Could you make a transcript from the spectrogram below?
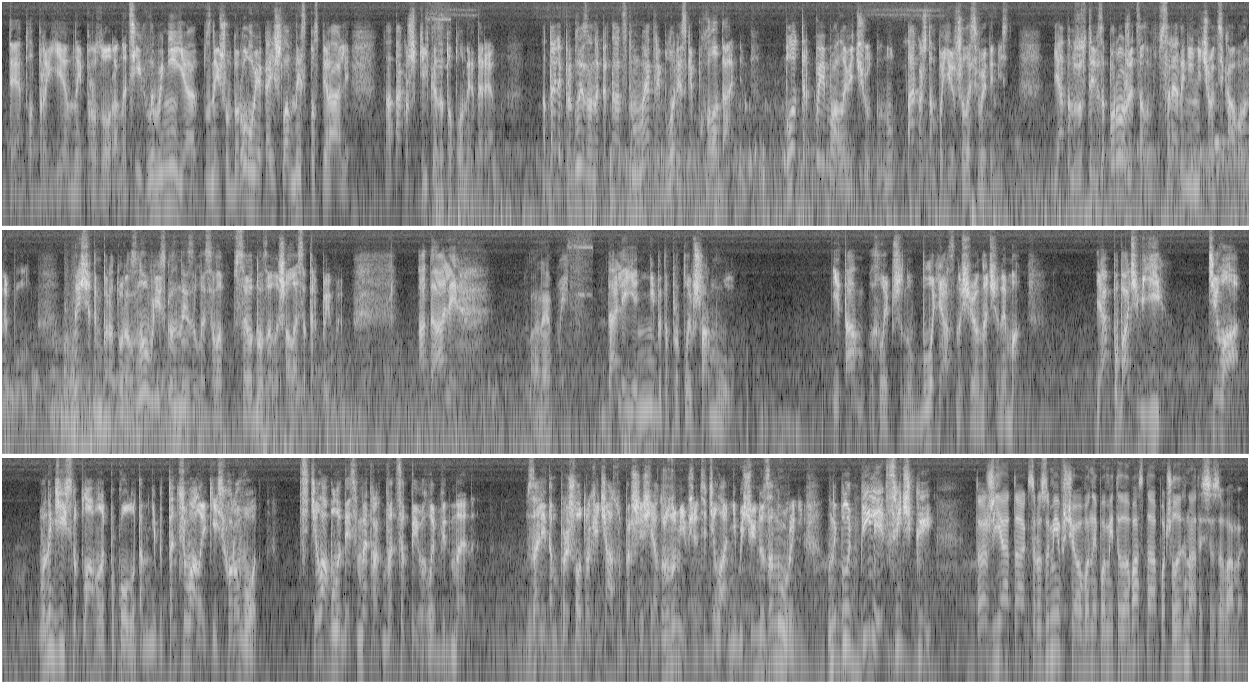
Тепла, приємна і прозора. На цій глибині я знайшов дорогу, яка йшла вниз по спіралі, а також кілька затоплених дерев. А далі приблизно на 15 метрі було різке похолодання. Було терпимо, але відчутно. Ну, також там погіршилась видимість. Я там зустрів запорожець, але всередині нічого цікавого не було. Нижча температура знов різко знизилась, але все одно залишалася терпимою. А далі. Пане? Далі я нібито проплив шармулу. І там глибше, ну, було ясно, що його наче нема. Я побачив їх, тіла. Вони дійсно плавали по колу, там ніби танцювали якийсь хоровод. Ці тіла були десь в метрах 20 вглиб від мене. Взагалі там пройшло трохи часу, перш ніж я зрозумів, що ці тіла ніби щойно занурені. Вони були білі, як свічки. Тож я так зрозумів, що вони помітили вас та почали гнатися за вами.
